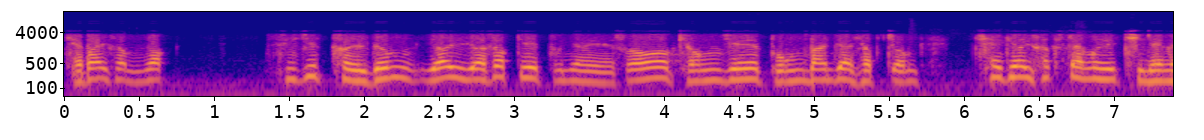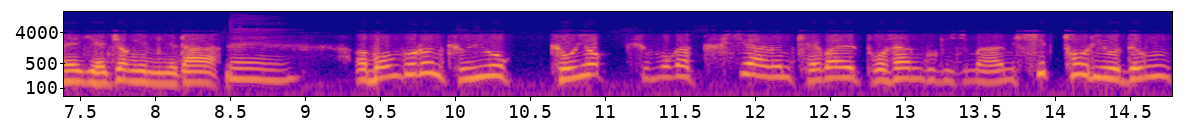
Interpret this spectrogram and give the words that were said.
개발협력, 디지털 등 16개 분야에서 경제 동반자 협정 체결 협상을 진행할 예정입니다. 네. 어, 몽골은 교육, 교역 규모가 크지 않은 개발 도상국이지만 히토류 등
